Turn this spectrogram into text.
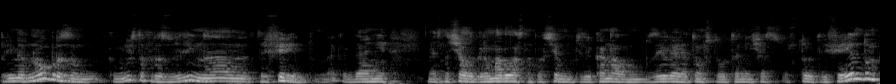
примерно образом коммунистов развели на референдум, да, когда они сначала громогласно по всем телеканалам заявляли о том, что вот они сейчас устроят референдум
